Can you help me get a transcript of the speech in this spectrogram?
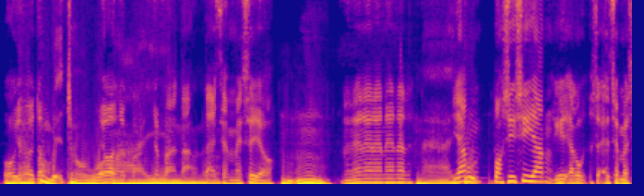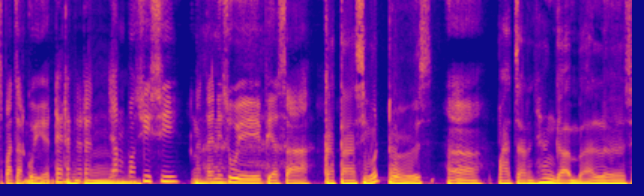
Oh iya, aku coba. mbek cowok Yo, coba, lain coba tak, ngono. tak SMS ya. Mm-mm. Nah, nah, nah, nah, nah. Nah, yang itu posisi yang iya, aku SMS pacarku ya. Mm. Yang posisi ngeteni suwi biasa. kata si wedus Heeh. pacarnya nggak bales.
